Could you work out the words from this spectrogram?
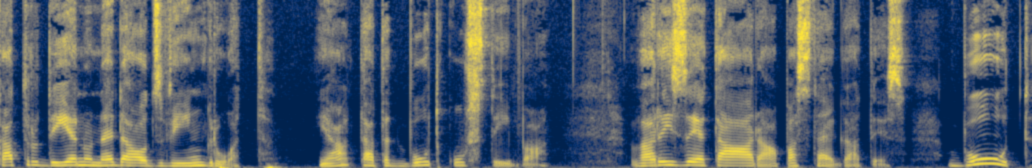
katru dienu nedaudz vingrot, ja? tā tad būt kustībā, var iziet ārā, pastaigāties, būt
